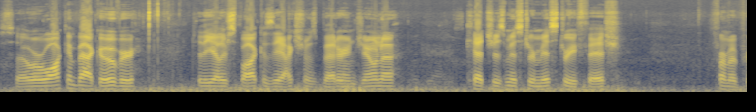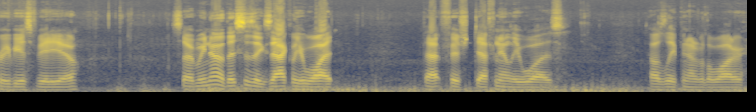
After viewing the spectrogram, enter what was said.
So we're walking back over to the other spot because the action was better, and Jonah catches Mr. Mystery Fish from a previous video. So we know this is exactly what that fish definitely was. That was leaping out of the water.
